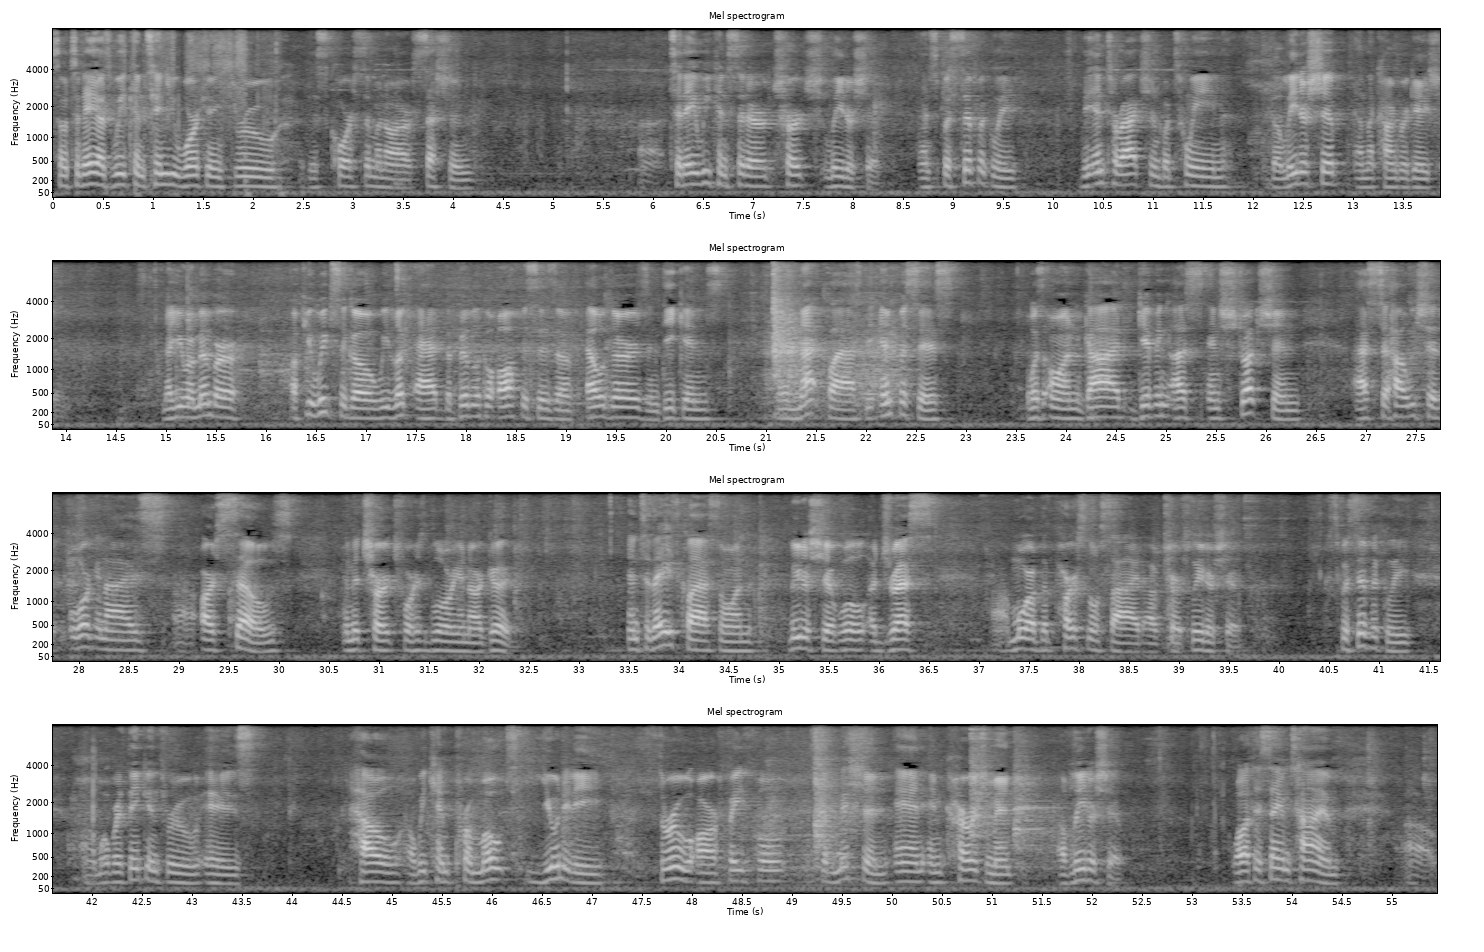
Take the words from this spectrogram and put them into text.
So, today, as we continue working through this core seminar session, uh, today we consider church leadership and specifically the interaction between the leadership and the congregation. Now, you remember a few weeks ago we looked at the biblical offices of elders and deacons. In that class, the emphasis was on God giving us instruction as to how we should organize uh, ourselves in the church for His glory and our good. In today's class on leadership, we'll address uh, more of the personal side of church leadership. Specifically, um, what we're thinking through is how we can promote unity through our faithful submission and encouragement of leadership. While at the same time, uh,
